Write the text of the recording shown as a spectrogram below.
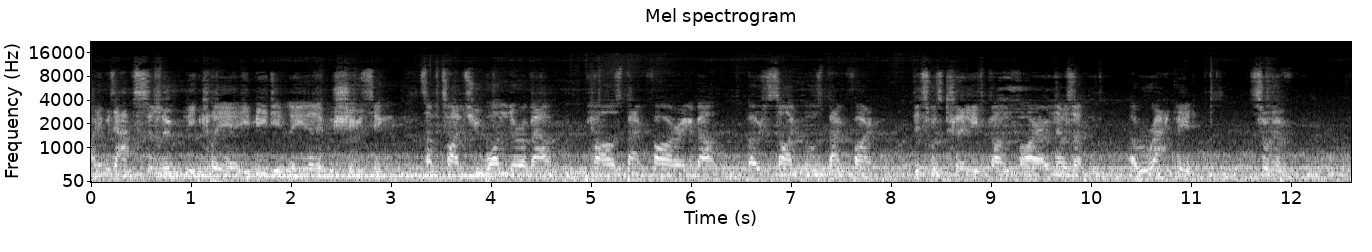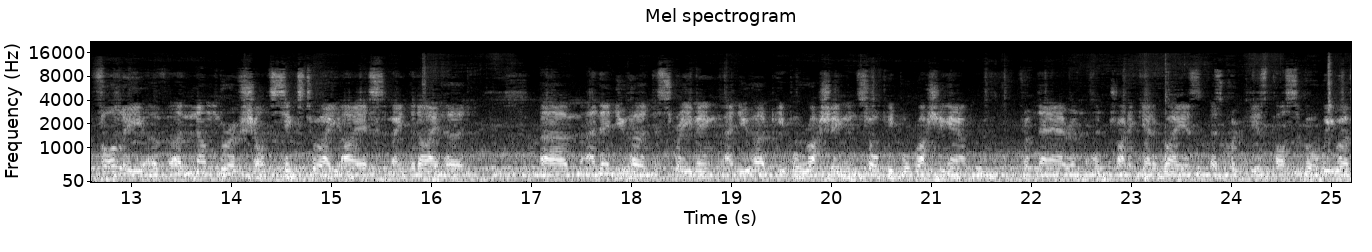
and it was absolutely clear immediately that it was shooting. Sometimes you wonder about cars backfiring, about motorcycles backfiring. This was clearly gunfire, and there was a, a rapid sort of volley of a number of shots, six to eight, I estimate that I heard. Um, and then you heard the screaming, and you heard people rushing, and saw people rushing out from there and, and trying to get away as, as quickly as possible. We were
